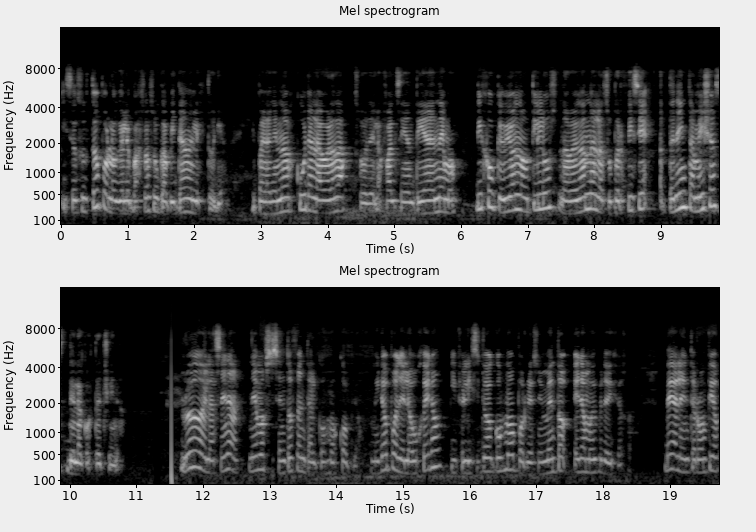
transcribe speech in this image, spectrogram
y se asustó por lo que le pasó a su capitán en la historia. Y para que no descubran la verdad sobre la falsa identidad de Nemo, dijo que vio al Nautilus navegando en la superficie a 30 millas de la costa china. Luego de la cena, Nemo se sentó frente al cosmoscopio, miró por el agujero y felicitó a Cosmo porque su invento era muy prodigioso. Vega le interrumpió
